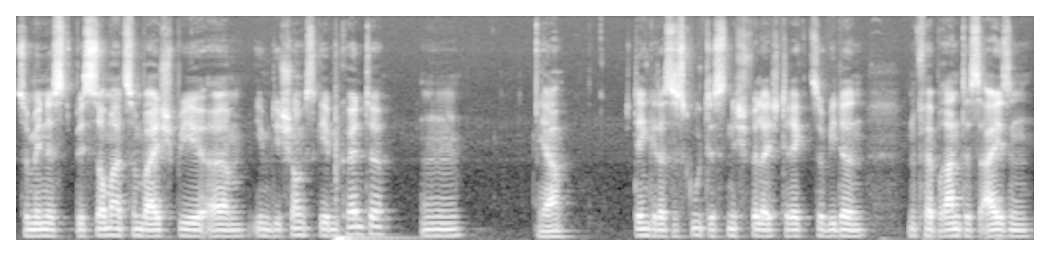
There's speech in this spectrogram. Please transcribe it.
zumindest bis Sommer zum Beispiel ähm, ihm die Chance geben könnte. Mhm. Ja, ich denke, dass es gut ist, nicht vielleicht direkt so wieder ein, ein verbranntes Eisen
